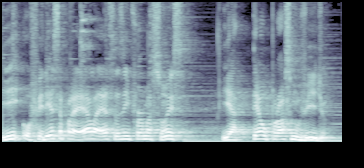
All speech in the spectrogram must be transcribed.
e ofereça para ela essas informações. E até o próximo vídeo.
